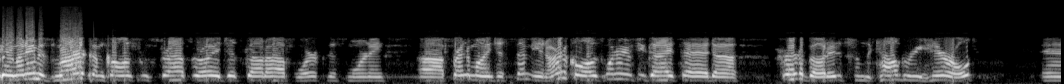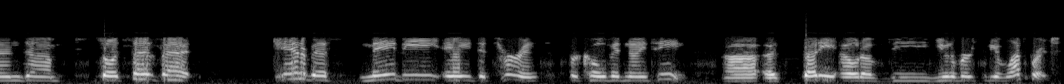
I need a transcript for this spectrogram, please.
Okay, my name is Mark. I'm calling from Strathroy. I just got off work this morning. Uh, a friend of mine just sent me an article. I was wondering if you guys had uh, heard about it. It's from the Calgary Herald. And um, so it says that cannabis may be a deterrent for COVID 19. Uh, a study out of the University of Lethbridge.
